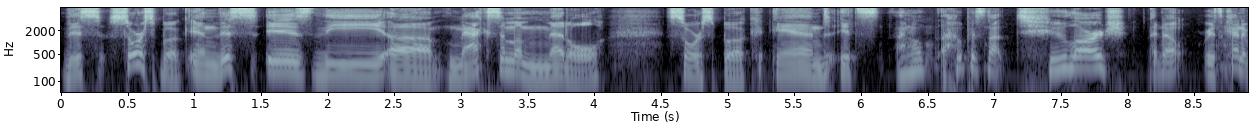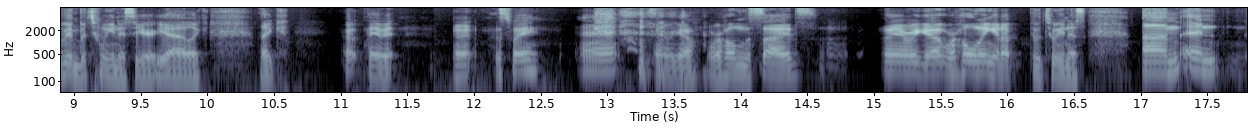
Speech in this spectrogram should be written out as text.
this source book. And this is the uh, Maximum Metal source book. And it's, I don't, I hope it's not too large. I don't, it's kind of in between us here. Yeah. Like, like, oh, wait a minute. Uh, this way. Uh, there we go. We're holding the sides. There we go. We're holding it up between us. Um, and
